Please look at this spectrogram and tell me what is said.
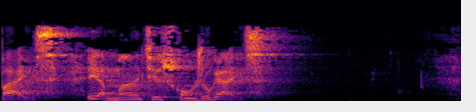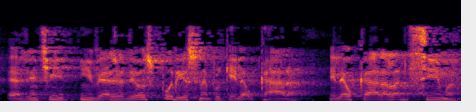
pais e amantes conjugais. É, a gente inveja Deus por isso, né? Porque Ele é o cara. Ele é o cara lá de cima.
